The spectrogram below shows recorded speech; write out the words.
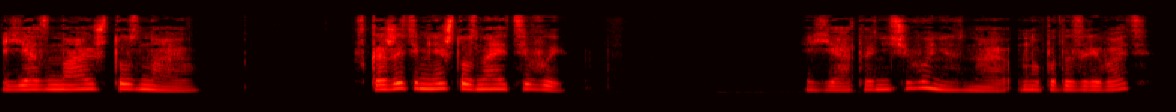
Я знаю, что знаю. Скажите мне, что знаете вы. Я-то ничего не знаю, но подозревать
